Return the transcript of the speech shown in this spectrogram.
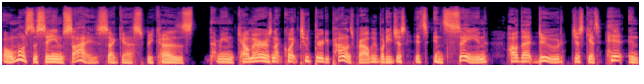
almost the same size, I guess, because I mean, Kamara is not quite 230 pounds probably, but he just, it's insane how that dude just gets hit and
